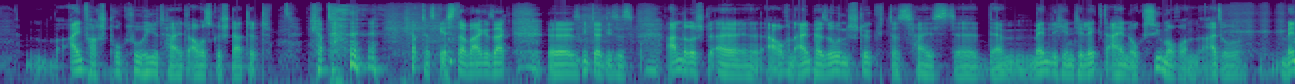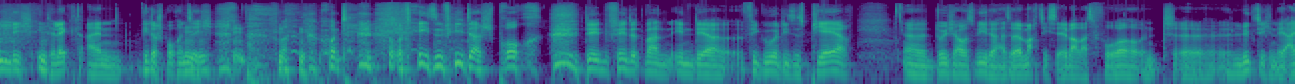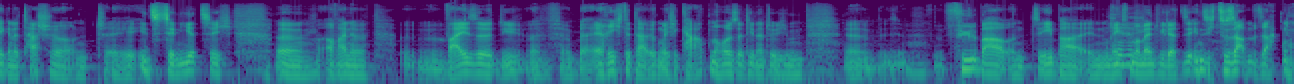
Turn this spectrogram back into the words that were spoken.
einfach Strukturiertheit ausgestattet. Ich habe ich hab das gestern mal gesagt, äh, es gibt ja dieses andere, äh, auch ein Ein-Personen-Stück, das heißt äh, der männliche Intellekt ein Oxymoron, also männlich Intellekt ein Widerspruch in sich. und, und diesen Widerspruch, den findet man in der Figur dieses Pierre, äh, durchaus wieder. Also er macht sich selber was vor und äh, lügt sich in die eigene Tasche und äh, inszeniert sich äh, auf eine Weise, die äh, errichtet da irgendwelche Kartenhäuser, die natürlich im, fühlbar und sehbar im nächsten Moment wieder in sich zusammensacken.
